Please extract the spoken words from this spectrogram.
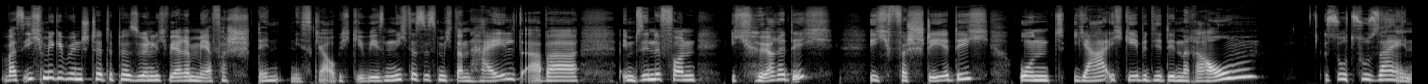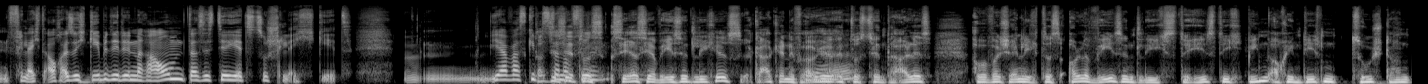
Was ich mir gewünscht hätte persönlich wäre mehr Verständnis, glaube glaube ich, gewesen. Nicht, dass es mich dann heilt, aber im Sinne von, ich höre dich, ich verstehe dich und ja, ich gebe dir den Raum, so zu sein, vielleicht auch. Also ich gebe dir den Raum, dass es dir jetzt so schlecht geht. Ja, was gibt es da noch? Das ist etwas sehr, sehr Wesentliches, gar keine Frage, ja. etwas Zentrales. Aber wahrscheinlich das Allerwesentlichste ist, ich bin auch in diesem Zustand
